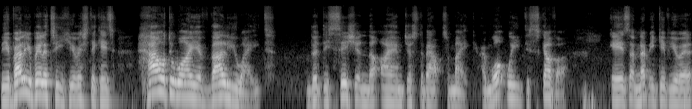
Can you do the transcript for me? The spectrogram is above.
The evaluability heuristic is how do I evaluate the decision that I am just about to make? And what we discover is, and let me give you a,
